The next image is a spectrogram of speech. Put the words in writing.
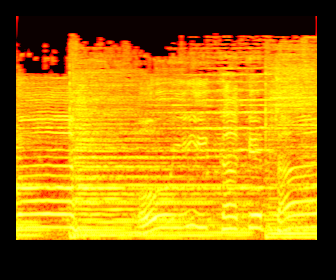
は追いかけた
